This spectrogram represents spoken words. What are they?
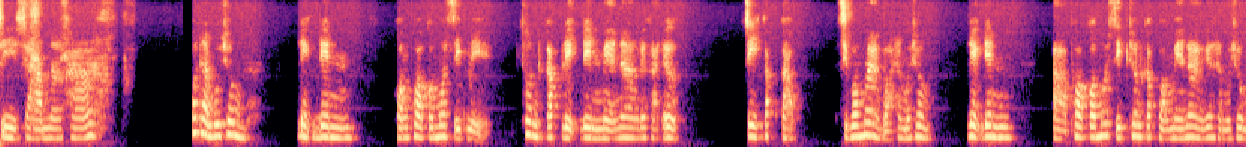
สี่สามนะคะก็ท่านผู้ชมเหล็กเด่นของพอกมอสิบนี่ชนกับเหล็กเด่นแม่นางเลยค่ะเด้อสี่กับเก่าสิบ่มากบอกท่านผู้ชมเหล็กเด่นอ่าพอกมอสิบชนกับของแม่นางเด้อท่านผู้ชม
